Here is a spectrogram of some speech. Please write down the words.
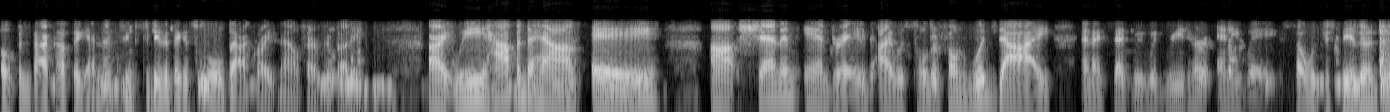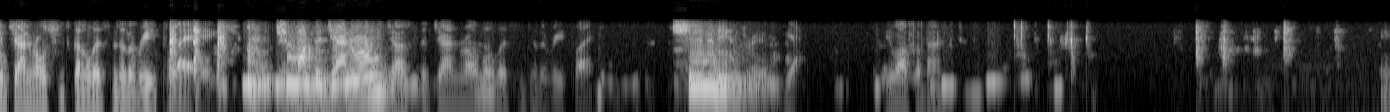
open back up again. That seems to be the biggest holdback right now for everybody. All right, we happen to have a uh, Shannon Andrade. I was told her phone would die, and I said we would read her anyway. So we're just either going to do a general. She's going to listen to the replay. She wants a general. Just the general. We'll listen to the replay. Shannon Andrade. Yeah. You're welcome, man. And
